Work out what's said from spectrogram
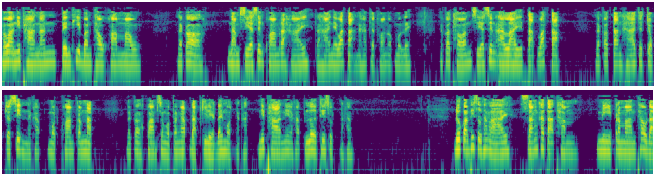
พราะว่านิพานนั้นเป็นที่บรรเทาความเมา แล้วก็นำเสียซึ่งความระหายระหายในวัตตะนะครับ จะถอนออกหมดเลย แล้วก็ถอนเสียซึ่งอาลัยตัดวัตตะ แล้วก็ตันหาจะจบจะสิ้นนะครับ หมดความกำหนัด แล้วก็ความสงบระงับดับกิเลสได้หมดนะครับ นิพพานนี่นะครับเลิศที่สุดนะครับ ดูก่อนพิสูจทั้งหลาย สังคตะธรรมมีประมาณเท่าใด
